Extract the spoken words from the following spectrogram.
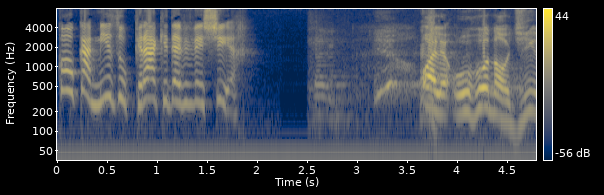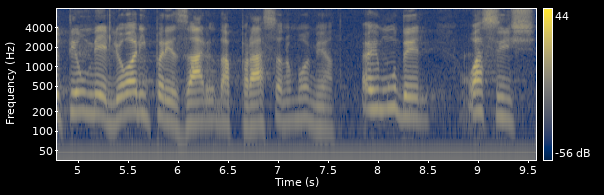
qual camisa o craque deve vestir? Olha, o Ronaldinho tem o melhor empresário da praça no momento. É o irmão dele, o Assis.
